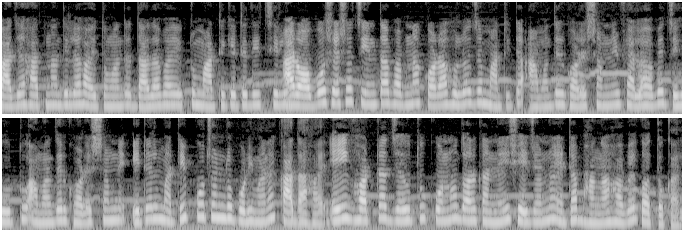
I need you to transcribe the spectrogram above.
কাজে হাত না দিলে হয় তোমাদের দাদা ভাই একটু মাটি কেটে দিচ্ছিল। আর অবশেষে চিন্তা ভাবনা করা হলো যে মাটিটা আমাদের ঘরের সামনে ফেলা হবে, যেহেতু আমাদের ঘরের সামনে এঁটেল মাটি প্রচণ্ড পরিমাণে কাদা হয়। এই ঘরটা যেহেতু কোনো দরকার নেই, সেই জন্য এটা ভাঙা হবে গতকাল।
